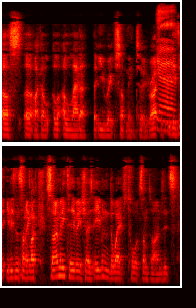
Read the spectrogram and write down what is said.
a s- uh, like a, a ladder that you reach something to, right? Yeah. It, is, it isn't something like so many TV shows, even the way it's taught sometimes, it's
